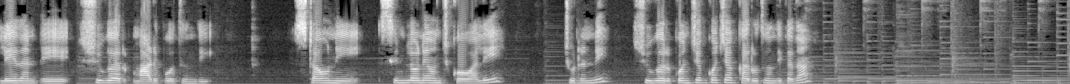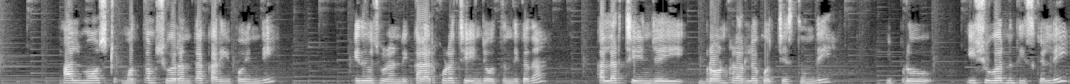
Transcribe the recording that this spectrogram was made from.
లేదంటే షుగర్ మాడిపోతుంది. స్టవ్ని సిమ్లోనే ఉంచుకోవాలి. చూడండి షుగర్ కొంచెం కొంచెం కరుగుతుంది కదా. ఆల్మోస్ట్ మొత్తం షుగర్ అంతా కరిగిపోయింది. ఇదిగో చూడండి కలర్ కూడా చేంజ్ అవుతుంది కదా. కలర్ చేంజ్ అయ్యి బ్రౌన్ కలర్లోకి వచ్చేస్తుంది. ఇప్పుడు ఈ షుగర్ని తీసుకెళ్ళి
